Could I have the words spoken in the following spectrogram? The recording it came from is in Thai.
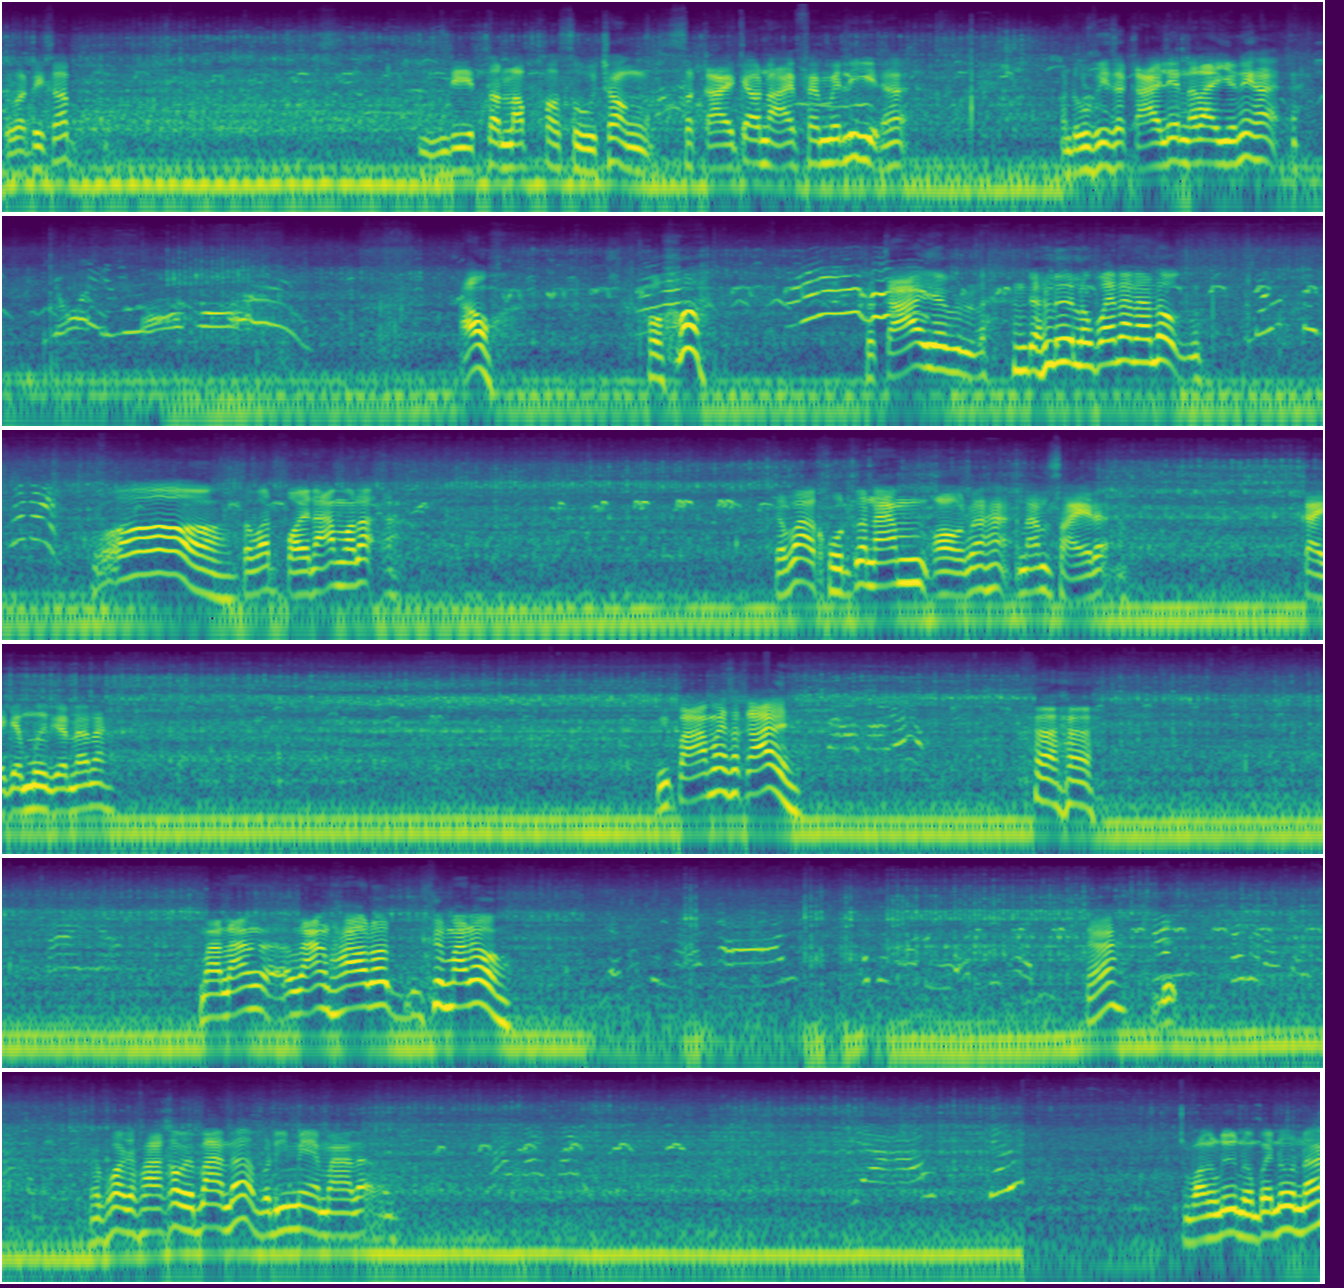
สวัสดีครับยินดีต้อนรับเข้าสู่ช่องสกายเจ้านายแฟมิลี่นะฮะมาดูพี่สกายเล่นอะไรอยู่นี่ฮะเอาโอ้โหสกายเดี๋ยวลื่นลงไปนั่นนะลูกโอ้ตะวัดปล่อยน้ำมาละแต่ว่าขุดก็น้ำออกแล้วฮะ น้ำใสแล้วไก่จะมืดกันแล้วนะ มีปลาไหมสกาย มาล้างล้างเท้าแล้วขึ้นมาเร็วเดี๋ยวถ้าคุณมาทานก็จะมาดูอันนี้ก่อนนะเดี๋ยวให้เราใส่ตักกันเนี่ยเดี๋ยวพ่อจะพาเข้าไปบ้านแล้ววันนี้แม่มาแล้วไม่ไม่ไม่เดี๋ยวเดี๋ยววางลื่นลงไปนู่นนะ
